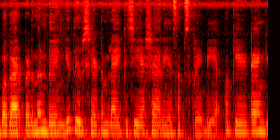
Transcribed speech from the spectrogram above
ഉപകാരപ്പെടുന്നുണ്ടെങ്കിൽ തീർച്ചയായിട്ടും ലൈക്ക് ചെയ്യുക ഷെയർ ചെയ്യുക സബ്സ്ക്രൈബ് ചെയ്യുക. ഓക്കെ താങ്ക്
